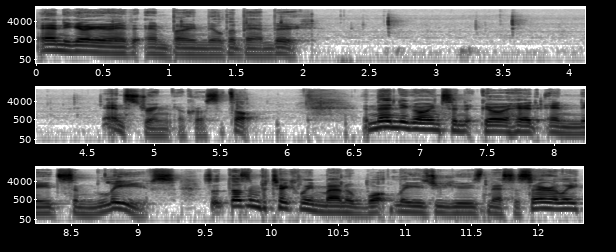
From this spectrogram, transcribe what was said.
and you're going to go ahead and bone meal the bamboo, and string across the top. And then you're going to go ahead and need some leaves. So it doesn't particularly matter what leaves you use necessarily,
